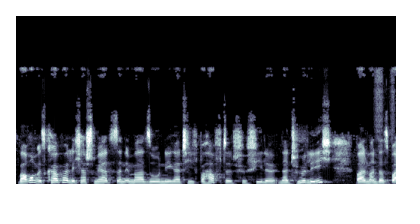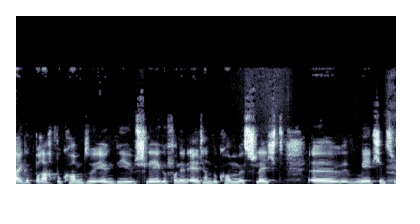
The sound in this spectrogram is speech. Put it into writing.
Warum ist körperlicher Schmerz denn immer so negativ behaftet für viele? Natürlich, weil man das beigebracht bekommt, so irgendwie Schläge von den Eltern bekommen ist schlecht, äh, Mädchen zu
